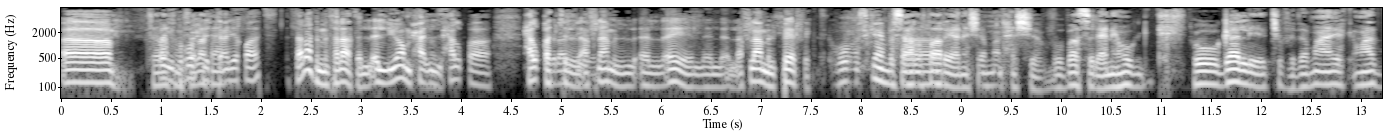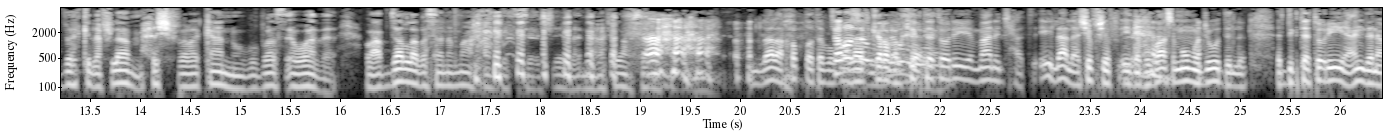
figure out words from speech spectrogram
آه طيب نروح يعني؟ للتعليقات. ثلاثة من ثلاثة. اليوم الحلقة حلقة الأفلام الايه الأفلام ال perfect. هو مسكين بس على آه. طار يعني عشان ما نحش أبو باسل. يعني هو هو قال لي شوف إذا ما ما عجبك الأفلام حش في راكان وأبو باسل وهذا وعبد الله بس أنا ما حبيت شيء لأن الأفلام لا لا خطة أبو باسل الدكتاتورية ما نجحت. اي لا لا شوف شوف إذا أبو باسل مو موجود الدكتاتورية عندنا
